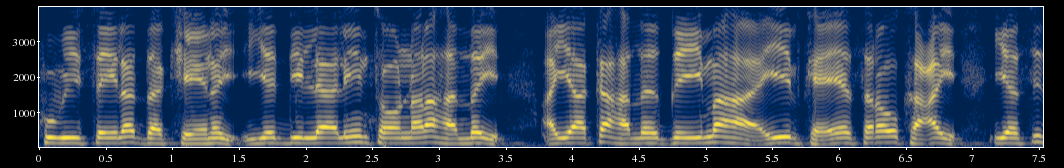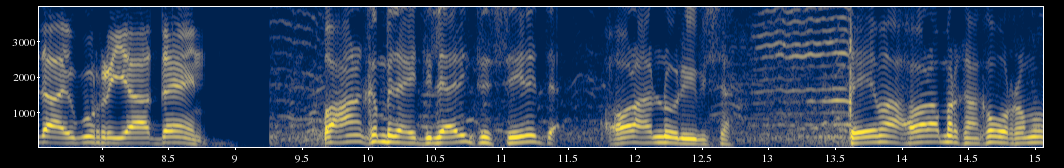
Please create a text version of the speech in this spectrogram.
kuwii sayladda keenay iyo dilaaliinta oo nala hadlay ayaa ka hadlay qiimaha iibka ee sare u kacay iyo sida ay ugu riyaaqeen. Waxaana ka mid ahay dilaalinta sayladda xoolaha nool iibisa. Qiimaha xoolaha markaan ka warramo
